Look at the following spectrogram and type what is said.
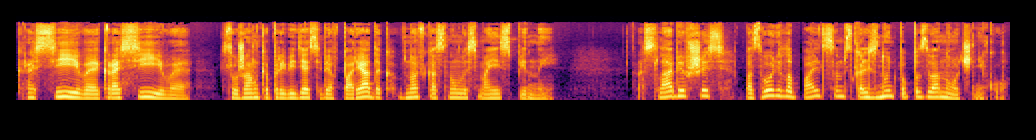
«Красивая, красивая!» Служанка, приведя себя в порядок, вновь коснулась моей спины. Расслабившись, позволила пальцем скользнуть по позвоночнику.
